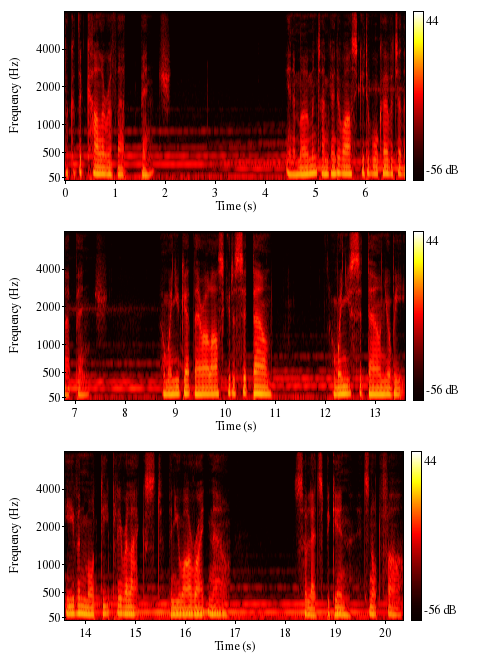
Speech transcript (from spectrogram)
Look at the colour of that bench. In a moment, I'm going to ask you to walk over to that bench. And when you get there, I'll ask you to sit down and when you sit down, you'll be even more deeply relaxed than you are right now. So let's begin. It's not far.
